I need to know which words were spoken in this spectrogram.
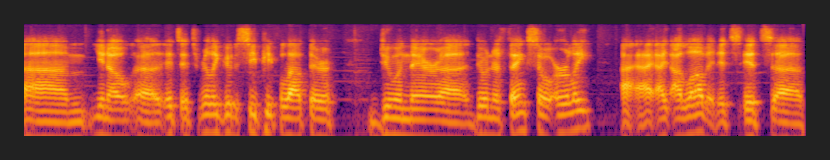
Um, you know, uh, it's it's really good to see people out there doing their uh, doing their thing so early. I, I, I love it. It's it's uh,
